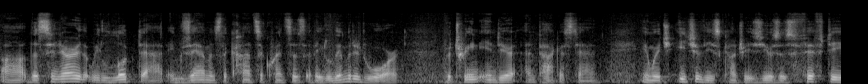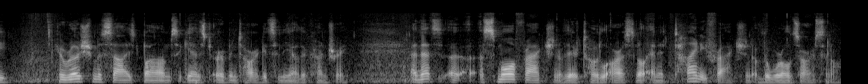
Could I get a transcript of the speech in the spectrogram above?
Uh, the scenario that we looked at examines the consequences of a limited war between India and Pakistan, in which each of these countries uses 50 Hiroshima-sized bombs against urban targets in the other country. And that's a, a, small fraction of their total arsenal and a tiny fraction of the world's arsenal.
